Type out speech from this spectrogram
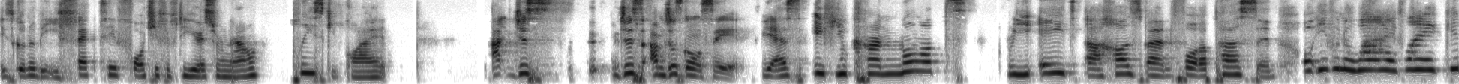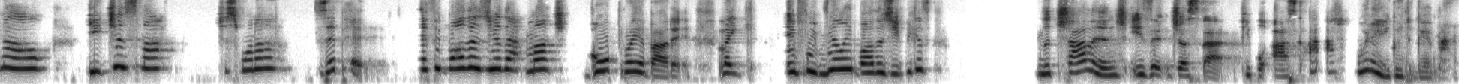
is going to be effective 40, 50 years from now, please keep quiet. I just, just, I'm just going to say it. Yes. If you cannot create a husband for a person or even a wife, like, you know, you just might just want to zip it. If it bothers you that much, go pray about it. Like, if it really bothers you, because the challenge isn't just that people ask, ah, ah, when are you going to get married?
